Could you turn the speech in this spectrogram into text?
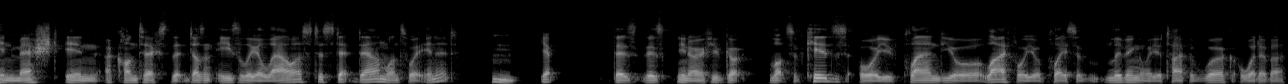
enmeshed in a context that doesn't easily allow us to step down once we're in it. Mm, yep. There's, there's, you know, if you've got lots of kids or you've planned your life or your place of living or your type of work or whatever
